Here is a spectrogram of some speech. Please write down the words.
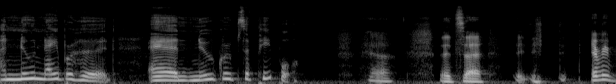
a new neighborhood and new groups of people. Yeah, it's uh, it- it- every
